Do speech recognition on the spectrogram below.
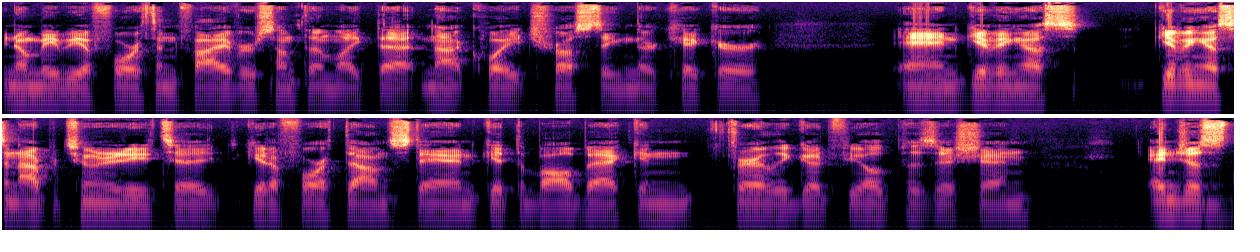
you know, maybe a fourth and five or something like that. Not quite trusting their kicker and giving us giving us an opportunity to get a fourth down stand, get the ball back in fairly good field position, and just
